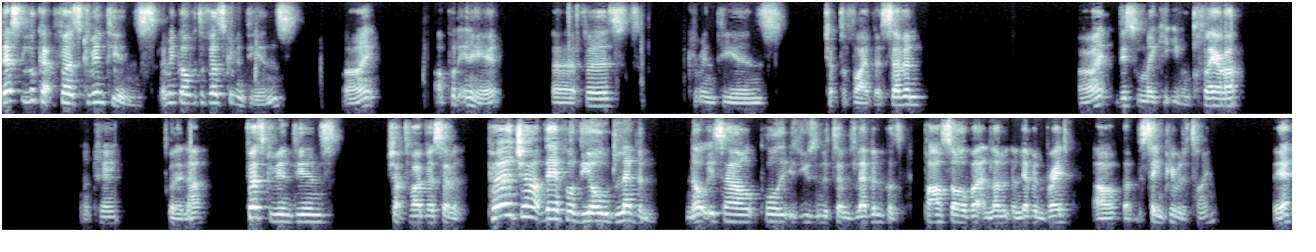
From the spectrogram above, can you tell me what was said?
let's look at First Corinthians. Let me go over to First Corinthians. All right, I'll put it in here. Uh, First Corinthians chapter 5, verse 7. All right, this will make it even clearer. Okay, it now. First Corinthians chapter 5, verse 7. Purge out therefore the old leaven. Notice how Paul is using the terms leaven because Passover and leavened bread are of the same period of time. Yeah.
